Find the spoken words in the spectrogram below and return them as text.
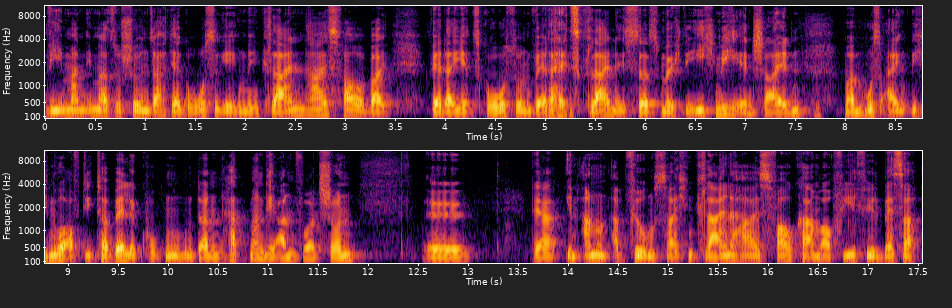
wie man immer so schön sagt, der Große gegen den kleinen HSV. Aber wer da jetzt groß und wer da jetzt klein ist, das möchte ich nicht entscheiden. Man muss eigentlich nur auf die Tabelle gucken und dann hat man die Antwort schon. Äh, der in An- und Abführungszeichen kleine HSV kam auch viel, viel besser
